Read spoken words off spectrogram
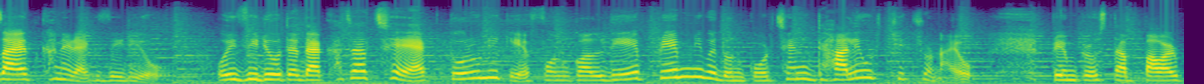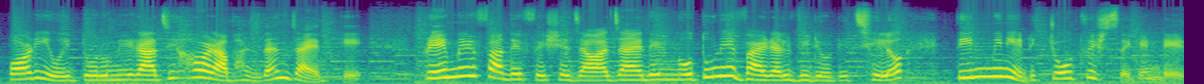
জায়েদ খানের এক ভিডিও। ওই ভিডিওতে দেখা যাচ্ছে এক তরুণীকে ফোন কল দিয়ে প্রেম নিবেদন করছেন ঢালিউড চিত্রনায়ক। প্রেম প্রস্তাব পাওয়ার পরই ওই তরুণী রাজি হওয়ার আভাস দেন জায়েদকে। প্রেমের ফাঁদে ফেসে যাওয়া জায়েদের নতুন এই ভাইরাল ভিডিওটি ছিল তিন মিনিট চৌত্রিশ সেকেন্ডের।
